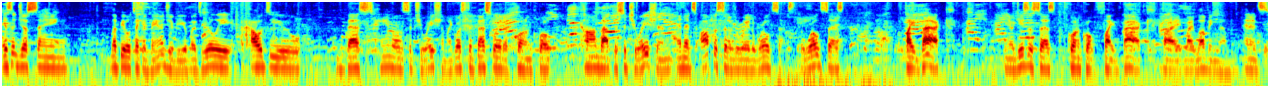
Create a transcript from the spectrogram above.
isn't just saying let people take advantage of you, but it's really how do you best handle the situation? Like, what's the best way to quote unquote combat the situation? And it's opposite of the way the world says. The world says fight back. You know, Jesus says quote unquote fight back by, by loving them, and it's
